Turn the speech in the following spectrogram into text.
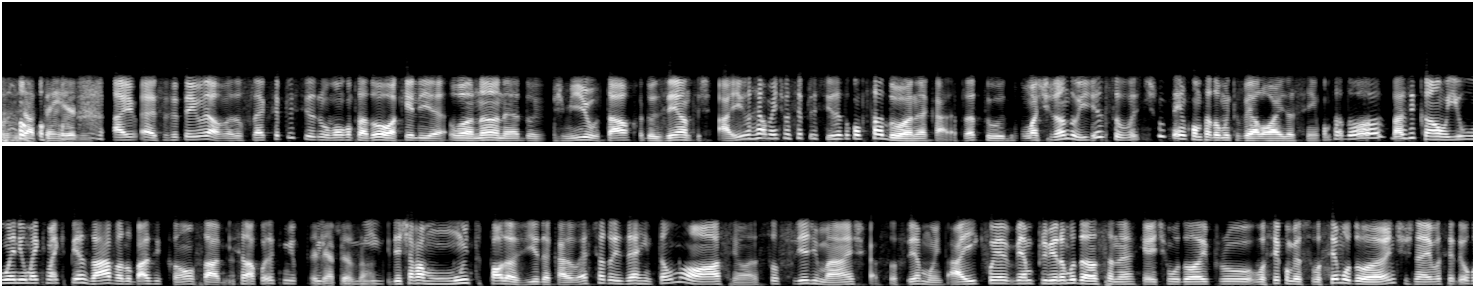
Ele já tem ele. Aí, é, se você tem, não, mas o Flex você precisa de um bom computador, aquele, o Anan, né, 2000 e tal, 200. Aí realmente você precisa do computador, né, cara, pra tudo. Mas tirando isso, a gente não tem um computador muito veloz assim, um computador basicão. E o N1 Mac Mac pesava no basicão, sabe? Isso é uma coisa que me, Ele é pesado. me deixava muito pau da vida, cara. O SO2R, então, nossa senhora, sofria demais, cara, sofria muito. Aí que foi a minha primeira mudança, né? Que a gente mudou aí pro. Você começou, você mudou antes, né? Aí você deu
